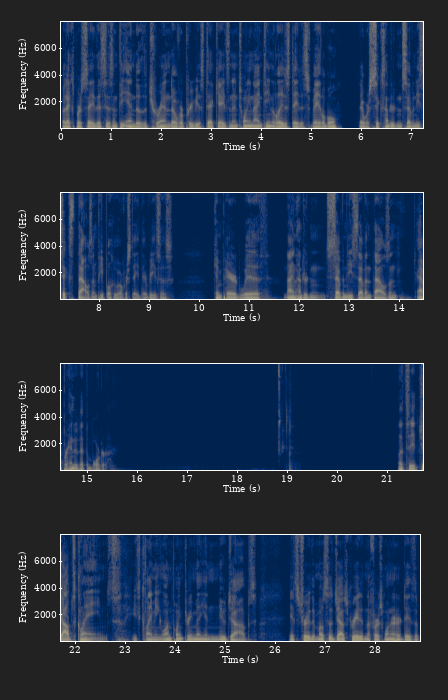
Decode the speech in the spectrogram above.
But experts say this isn't the end of the trend over previous decades. And in 2019, the latest data is available. There were 676,000 people who overstayed their visas, compared with 977,000 apprehended at the border. Let's see. Jobs claims. He's claiming 1.3 million new jobs. It's true that most of the jobs created in the first 100 days of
